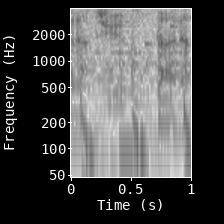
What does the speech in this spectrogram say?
uda Raz się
